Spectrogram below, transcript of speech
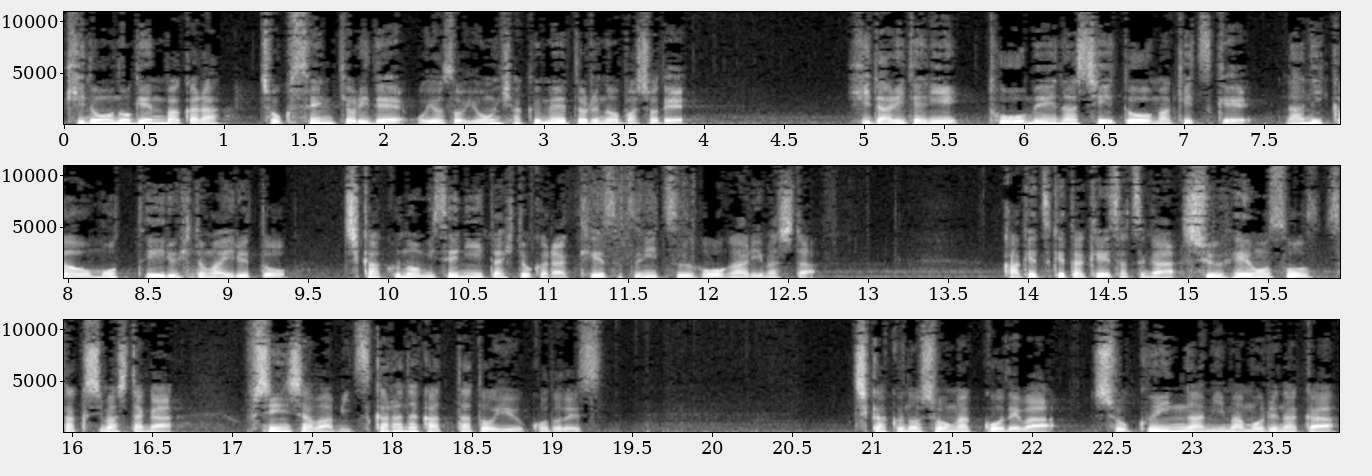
昨日の現場から直線距離でおよそ400メートルの場所で左手に透明なシートを巻きつけ何かを持っている人がいると近くの店にいた人から警察に通報がありました。駆けつけた警察が周辺を捜索しましたが不審者は見つからなかったということです。近くの小学校では職員が見守る中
